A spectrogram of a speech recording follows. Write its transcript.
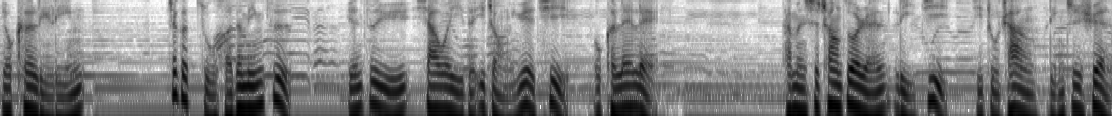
尤克里林。这个组合的名字源自于夏威夷的一种乐器乌克丽丽。他们是创作人李骥及主唱林志炫。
